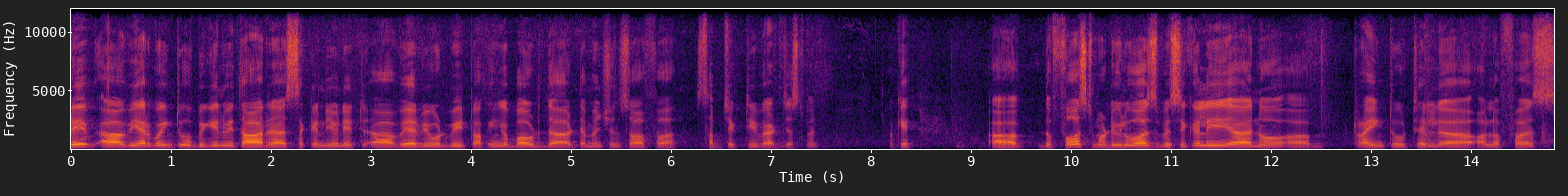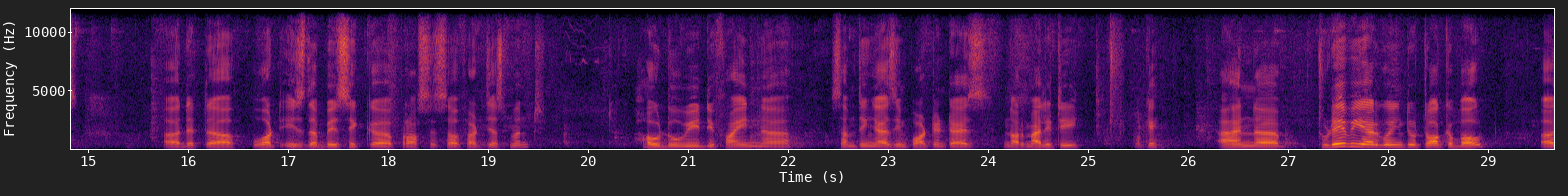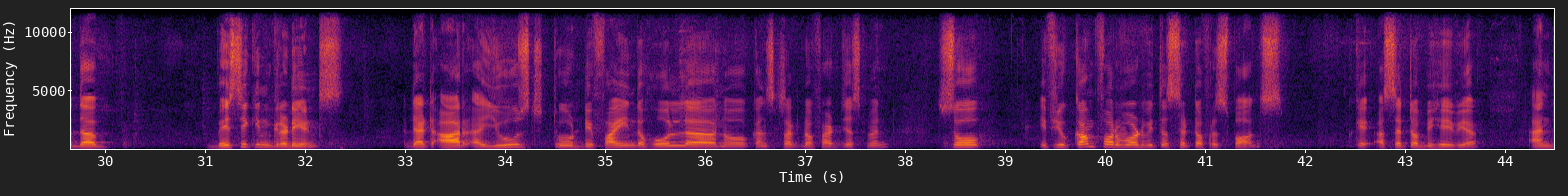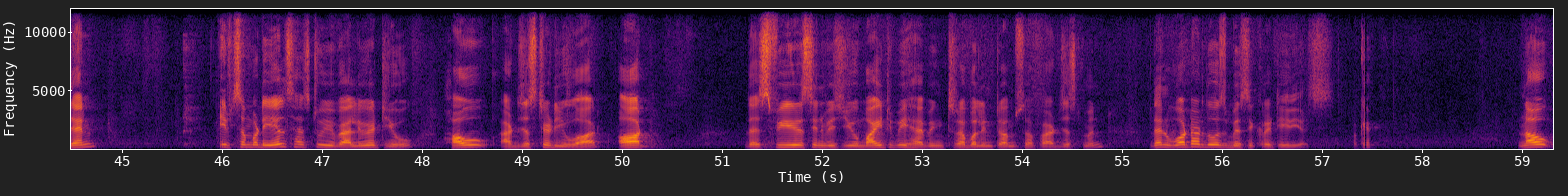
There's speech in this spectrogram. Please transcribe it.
Today, uh, we are going to begin with our uh, second unit, uh, where we would be talking about the dimensions of uh, subjective adjustment. Okay. Uh, the first module was basically uh, know, um, trying to tell all of us that what is the basic process of adjustment, how do we define something as important as normality. Okay. And today, we are going to talk about the basic ingredients that are uh, used to define the whole uh, know, construct of adjustment. So, if you come forward with a set of response, okay, a set of behavior and then if somebody else has to evaluate you how adjusted you are or the spheres in which you might be having trouble in terms of adjustment, then what are those basic criteria. Okay. Now,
